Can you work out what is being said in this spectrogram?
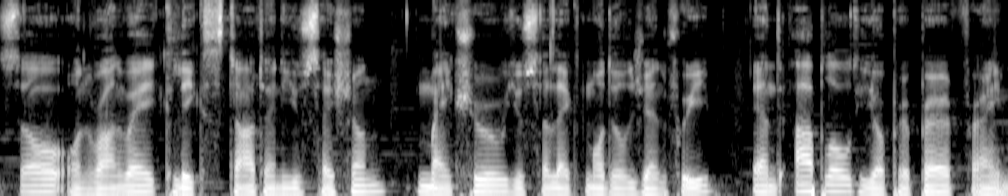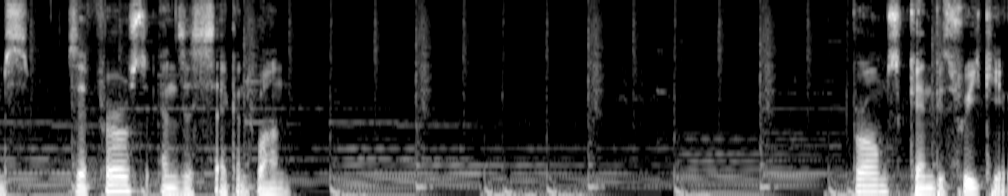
So on Runway click start a new session, make sure you select model Gen 3 and upload your prepared frames, the first and the second one. Prompts can be tricky.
